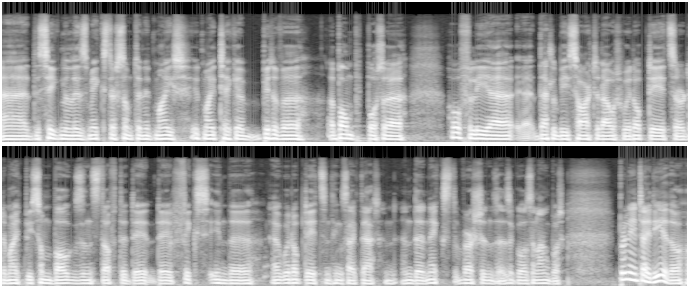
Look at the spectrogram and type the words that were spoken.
uh, the signal is mixed or something. It might it might take a bit of a, a bump, but uh, hopefully uh, that'll be sorted out with updates, or there might be some bugs and stuff that they they'll fix in the uh, with updates and things like that, and, and the next versions as it goes along. But brilliant idea though.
